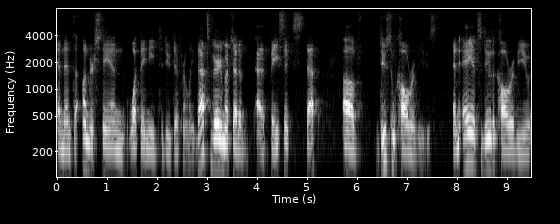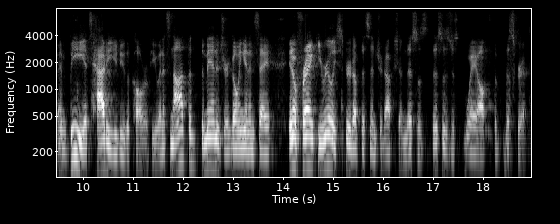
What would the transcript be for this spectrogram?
and then to understand what they need to do differently. That's very much at a at a basic step of do some call reviews. And A, it's do the call review, and B, it's how do you do the call review. And it's not the, the manager going in and say, you know, Frank, you really screwed up this introduction. This was this was just way off the, the script.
